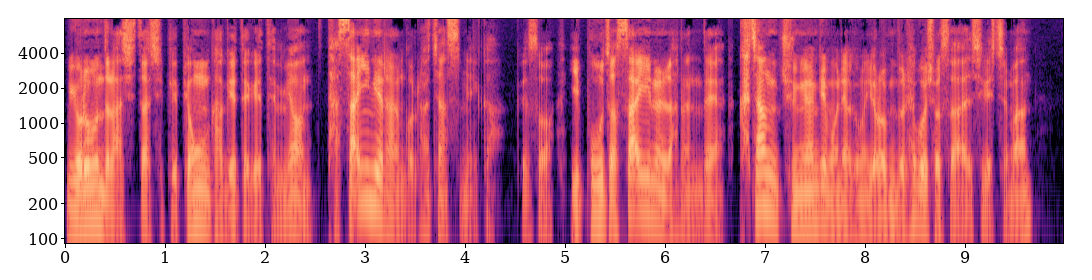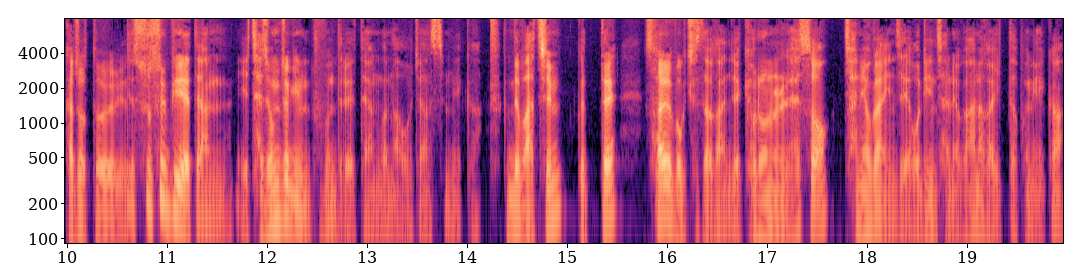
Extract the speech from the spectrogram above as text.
뭐 여러분들 아시다시피 병원 가게 되게 되면 다 사인이라는 걸 하지 않습니까? 그래서 이 보호자 사인을 하는데 가장 중요한 게 뭐냐 그러면 여러분들 해보셔서 아시겠지만 가족들 수술비에 대한 이 재정적인 부분들에 대한 거 나오지 않습니까? 근데 마침 그때 사회복지사가 이제 결혼을 해서 자녀가 이제 어린 자녀가 하나가 있다 보니까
